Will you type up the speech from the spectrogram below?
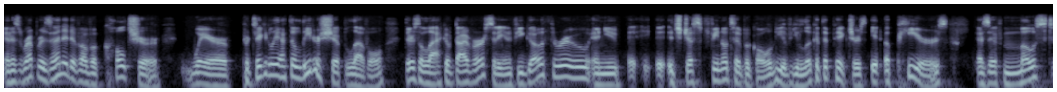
and is representative of a culture where particularly at the leadership level there's a lack of diversity. And if you go through and you it's just phenotypical. If you look at the pictures it appears as if most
